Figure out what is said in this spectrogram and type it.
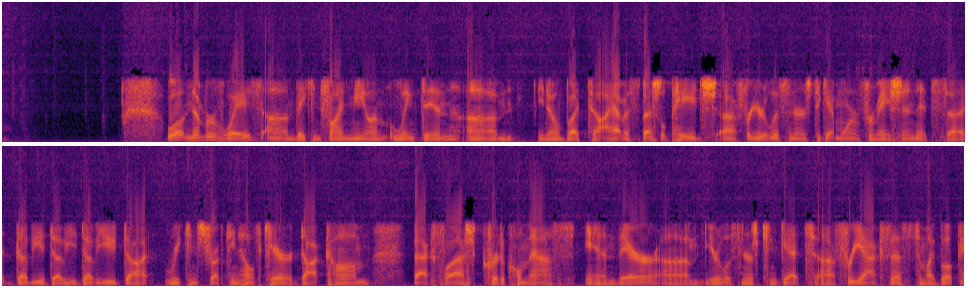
Well, a number of ways. Um, they can find me on LinkedIn, um, you know, but uh, I have a special page uh, for your listeners to get more information. It's uh, www.reconstructinghealthcare.com backslash critical mass, and there um, your listeners can get uh, free access to my book,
